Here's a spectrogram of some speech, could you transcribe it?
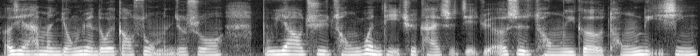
而且他们永远都会告诉我们，就说不要去从问题去开始解决，而是从一个同理心。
